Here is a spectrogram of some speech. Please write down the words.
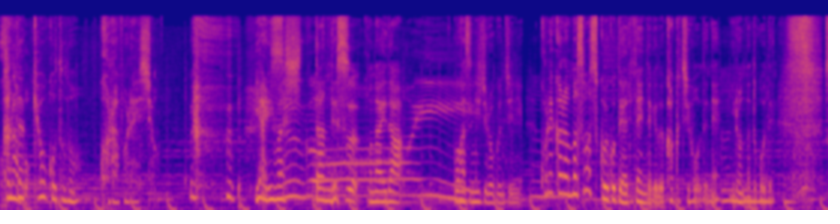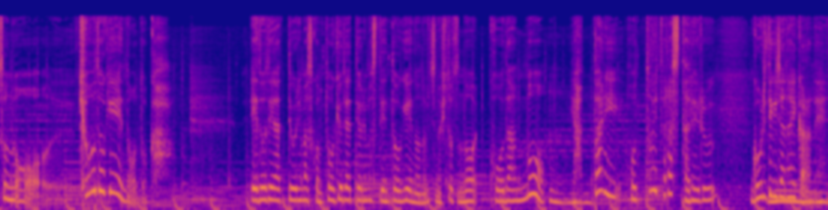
神田京子とのコラボレーションやりましたんですこの間5月26日に。これからますますこういうことやりたいんだけど各地方でねいろんなところで、その郷土芸能とか江戸でやっておりますこの東京でやっております伝統芸能のうちの一つの講談も、やっぱりほっといたら廃れる合理的じゃないからね。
